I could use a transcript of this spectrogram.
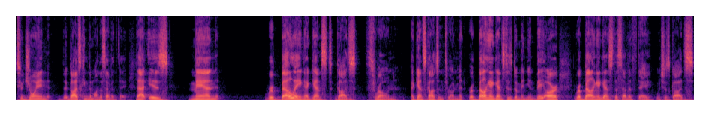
to join the God's kingdom on the seventh day. That is man rebelling against God's throne, against God's enthronement, rebelling against his dominion. They are rebelling against the seventh day, which is God's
